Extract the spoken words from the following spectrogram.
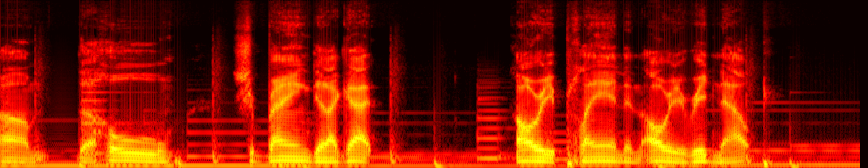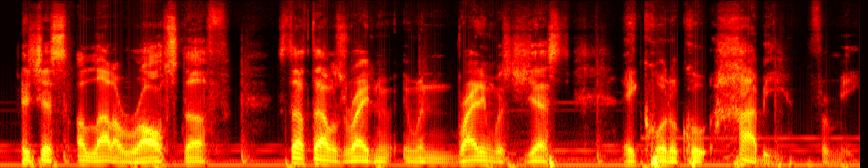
Um, the whole shebang that I got already planned and already written out. It's just a lot of raw stuff, stuff that I was writing when writing was just a quote unquote hobby for me.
